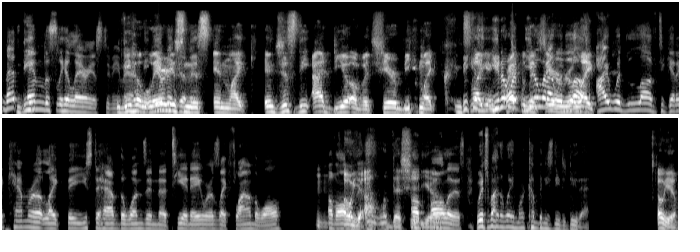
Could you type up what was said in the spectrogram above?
that's The- endlessly hilarious to me. the man. image of it. hilariousness in like in just the idea of a chair being like because like you know what you know what I would love. life. I would love to get a camera like they used to have the ones in the TNA where it's like fly on the wall Mhm. of all oh of yeah, this. I love that shit. of yeah. all of this. Which, by the way, more companies need to do that. oh yeah.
